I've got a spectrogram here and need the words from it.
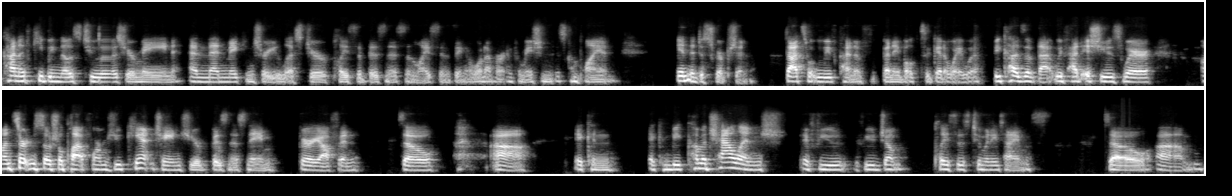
kind of keeping those two as your main and then making sure you list your place of business and licensing or whatever information is compliant in the description. That's what we've kind of been able to get away with. Because of that, we've had issues where on certain social platforms, you can't change your business name very often. So uh, it can it can become a challenge if you if you jump places too many times. So um,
